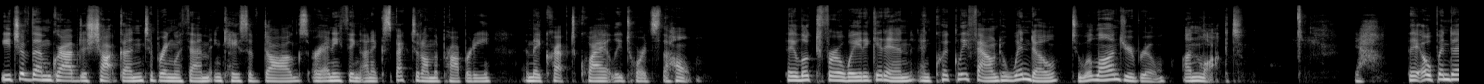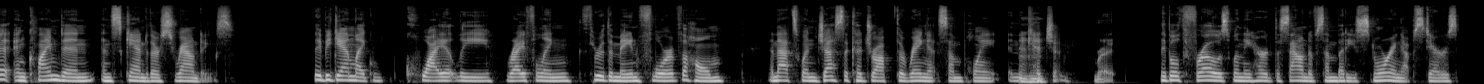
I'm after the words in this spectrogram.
Each of them grabbed a shotgun to bring with them in case of dogs or anything unexpected on the property, and they crept quietly towards the home. They looked for a way to get in and quickly found a window to a laundry room unlocked. Yeah, they opened it and climbed in and scanned their surroundings. They began like quietly rifling through the main floor of the home, and that's when Jessica dropped the ring at some point in the Mhm. kitchen. Right. They both froze when they heard the sound of somebody snoring upstairs,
